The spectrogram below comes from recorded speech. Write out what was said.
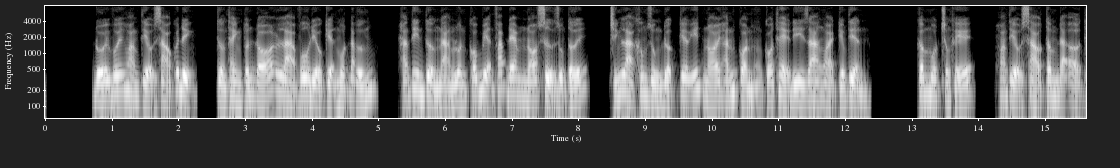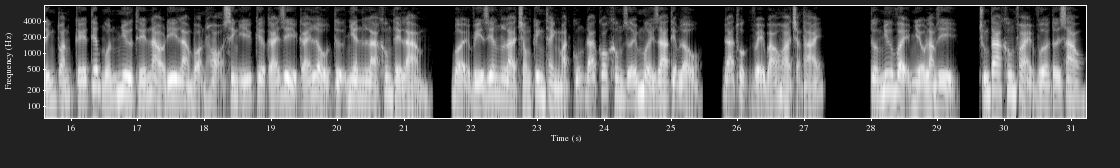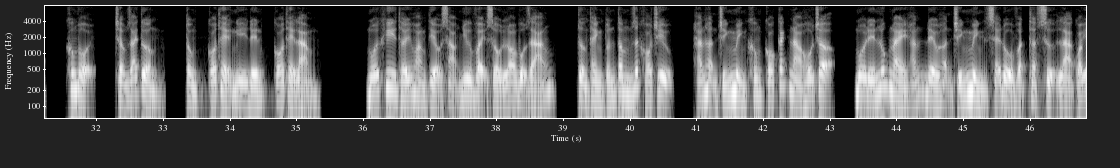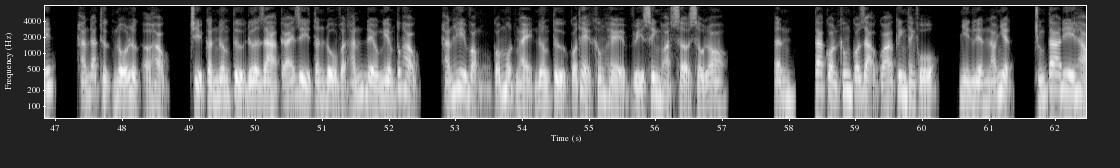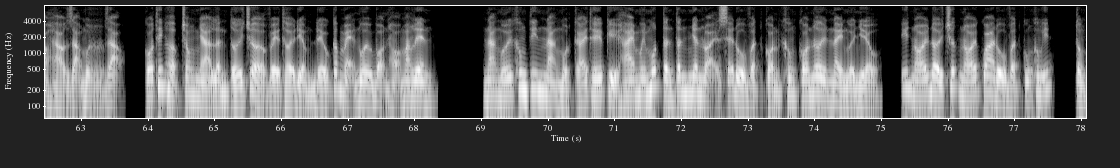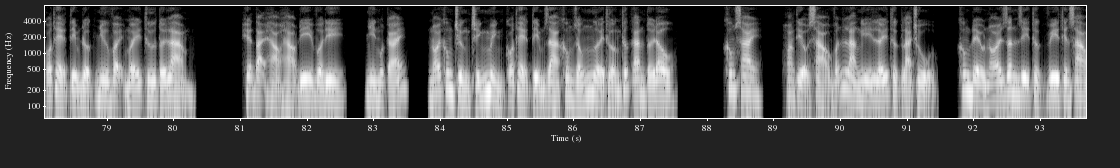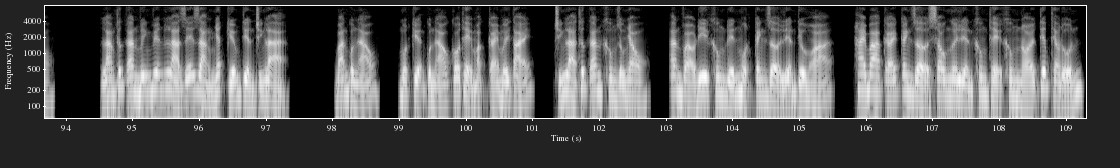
Đối với Hoàng Tiểu xảo quyết định, tưởng thành tuấn đó là vô điều kiện một đáp ứng, hắn tin tưởng nàng luôn có biện pháp đem nó sử dụng tới, chính là không dùng được kia ít nói hắn còn có thể đi ra ngoài kiếm tiền. Cầm một trong khế, Hoàng tiểu xảo tâm đã ở tính toán kế tiếp muốn như thế nào đi làm bọn họ sinh ý kia cái gì cái lẩu tự nhiên là không thể làm, bởi vì riêng là trong kinh thành mặt cũng đã có không dưới 10 gia tiệm lẩu, đã thuộc về báo hòa trạng thái. Tưởng như vậy nhiều làm gì, chúng ta không phải vừa tới sao, không đổi, chậm rãi tưởng, tổng có thể nghĩ đến, có thể làm. Mỗi khi thấy Hoàng tiểu xảo như vậy sầu lo bộ dáng, tưởng thành tuấn tâm rất khó chịu, hắn hận chính mình không có cách nào hỗ trợ, mỗi đến lúc này hắn đều hận chính mình sẽ đồ vật thật sự là quá ít, hắn đã thực nỗ lực ở học, chỉ cần nương tử đưa ra cái gì tân đồ vật hắn đều nghiêm túc học, hắn hy vọng có một ngày nương tử có thể không hề vì sinh hoạt sở sầu lo. Ân, ta còn không có dạo quá kinh thành phố, nhìn liền náo nhiệt, chúng ta đi hảo hảo dạo một dạo, có thích hợp trong nhà lần tới trở về thời điểm đều cấp mẹ nuôi bọn họ mang lên. Nàng mới không tin nàng một cái thế kỷ 21 tân tân nhân loại sẽ đồ vật còn không có nơi này người nhiều, ít nói đời trước nói qua đồ vật cũng không ít, tổng có thể tìm được như vậy mấy thứ tới làm. Hiện tại hảo hảo đi vừa đi, nhìn một cái, nói không chừng chính mình có thể tìm ra không giống người thường thức ăn tới đâu. Không sai, Hoàng Tiểu xảo vẫn là nghĩ lấy thực là chủ, không đều nói dân dị thực vi thiên sao. Làm thức ăn vĩnh viễn là dễ dàng nhất kiếm tiền chính là bán quần áo, một kiện quần áo có thể mặc cái mấy tái, chính là thức ăn không giống nhau, ăn vào đi không đến một canh giờ liền tiêu hóa, hai ba cái canh giờ sau ngươi liền không thể không nói tiếp theo đốn.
